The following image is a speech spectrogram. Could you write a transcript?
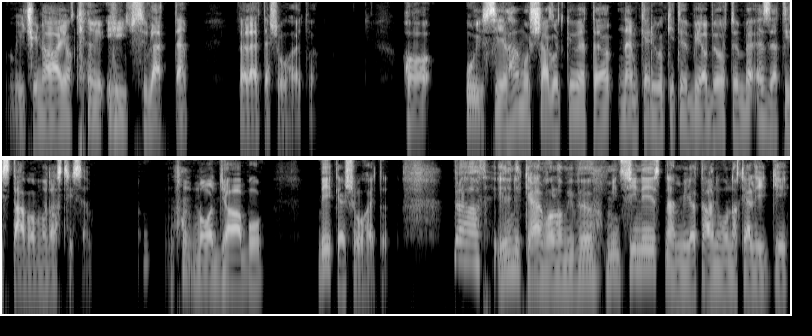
Mit csináljak? Így születtem, felelte sóhajtva. Ha új szélhámosságot követel, nem kerül ki többé a börtönbe, ezzel tisztában van, azt hiszem. Nagyjából. Békes sóhajtott. De hát élni kell valamiből, mint színész nem méltányolnak eléggé.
